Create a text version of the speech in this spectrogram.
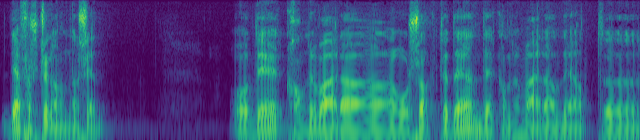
det er første gangen det har skjedd. Og det kan jo være årsak til det. Det kan jo være det at uh,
